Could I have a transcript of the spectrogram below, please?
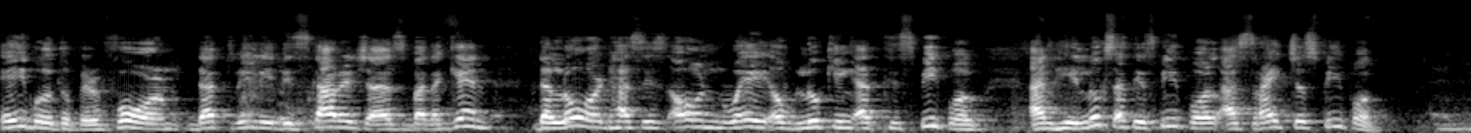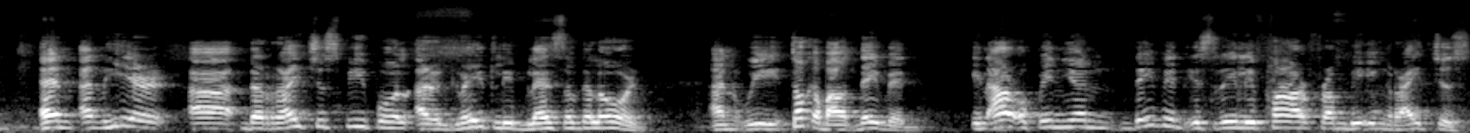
able to perform that really discourage us but again the lord has his own way of looking at his people and he looks at his people as righteous people. And and here uh, the righteous people are greatly blessed of the lord. And we talk about david. In our opinion david is really far from being righteous.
